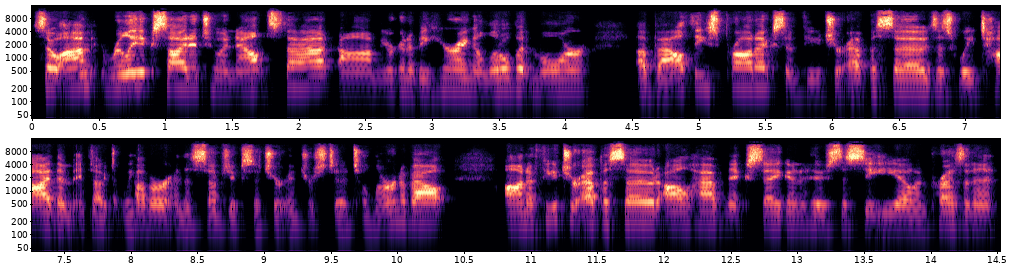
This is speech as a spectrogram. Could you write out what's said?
So i'm really excited to announce that. Um, you're going to be hearing a little bit more about these products in future episodes as we tie them into what we cover and the subjects that you're interested to learn about on a future episode, I'll have Nick Sagan, who's the CEO and president,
